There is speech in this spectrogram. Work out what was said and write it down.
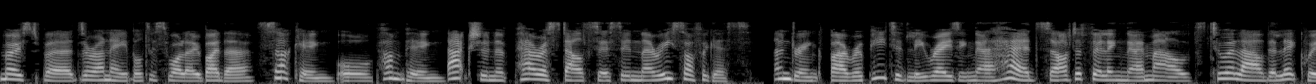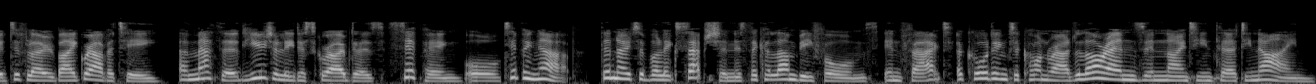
Most birds are unable to swallow by the sucking, or pumping, action of peristalsis in their esophagus, and drink by repeatedly raising their heads after filling their mouths to allow the liquid to flow by gravity a method usually described as sipping or tipping up. The notable exception is the Columbiformes. In fact, according to Konrad Lorenz in 1939,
